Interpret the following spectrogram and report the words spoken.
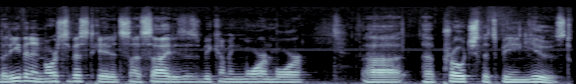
but even in more sophisticated societies, this is becoming more and more uh, approach that's being used.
